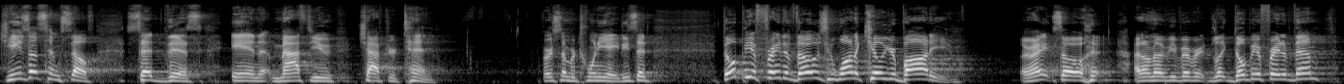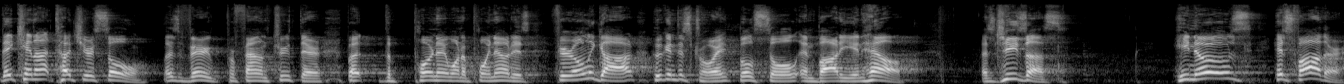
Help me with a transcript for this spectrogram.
Jesus himself said this in Matthew chapter 10, verse number 28. He said, Don't be afraid of those who want to kill your body all right, so I don't know if you've ever, like, don't be afraid of them. They cannot touch your soul. There's a very profound truth there. But the point I want to point out is fear only God who can destroy both soul and body in hell. That's Jesus. He knows his Father.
